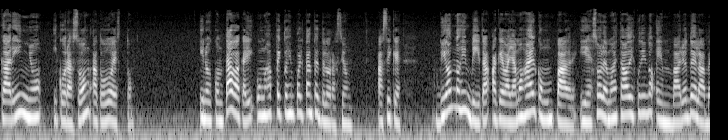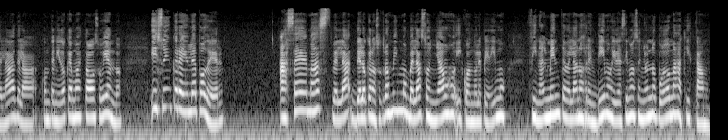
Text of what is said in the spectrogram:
cariño y corazón a todo esto. Y nos contaba que hay unos aspectos importantes de la oración. Así que Dios nos invita a que vayamos a Él como un padre. Y eso lo hemos estado discutiendo en varios de las, ¿verdad? De la contenido que hemos estado subiendo. Y su increíble poder hace más, ¿verdad? De lo que nosotros mismos, ¿verdad? Soñamos y cuando le pedimos, finalmente, ¿verdad? Nos rendimos y decimos, Señor, no puedo más, aquí estamos.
